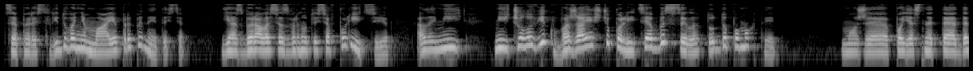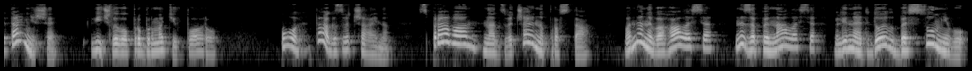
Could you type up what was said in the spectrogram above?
Це переслідування має припинитися. Я збиралася звернутися в поліцію, але мій мій чоловік вважає, що поліція безсила тут допомогти. Може, поясните детальніше? вічливо пробурмотів Пуаро. О, так, звичайно. Справа надзвичайно проста. Вона не вагалася, не запиналася. Лінет Дойл, без сумніву,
